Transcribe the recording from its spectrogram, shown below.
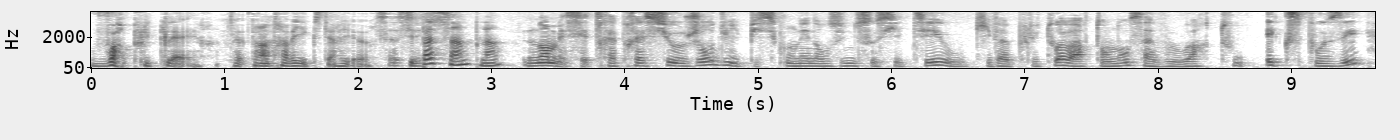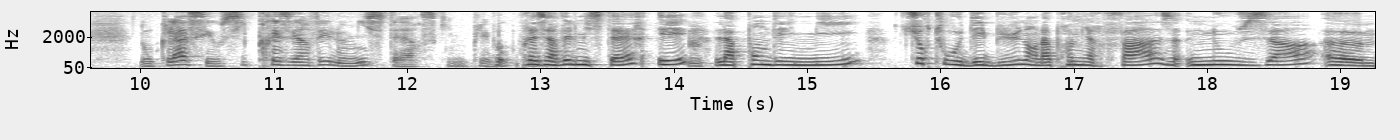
voir plus clair, faire un travail extérieur. Ça, C'est pas simple, hein. Non, mais c'est très précieux aujourd'hui, puisqu'on est dans une société où, qui va plutôt avoir tendance à vouloir tout exposer. Donc là, c'est aussi préserver le mystère, ce qui me plaît beaucoup. préserver le mystère. Et Mm. la pandémie, surtout au début, dans la première phase, nous a, euh,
